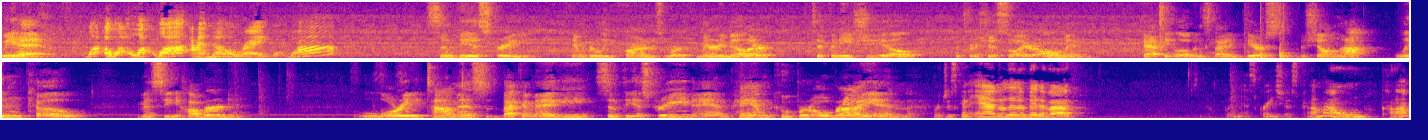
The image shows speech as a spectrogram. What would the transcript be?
We have What, what, what, what? I know, right? What, what? Cynthia Streed, Kimberly Farnsworth, Mary Miller, Tiffany Shield, Patricia Sawyer Ullman, Kathy Lobenstein Pierce, Michelle Knott, Lynn Coe, Missy Hubbard, Lori Thomas, Becca Maggie, Cynthia Streed, and Pam Cooper O'Brien. We're just going to add a little bit of a. Oh goodness gracious. Come on. Come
